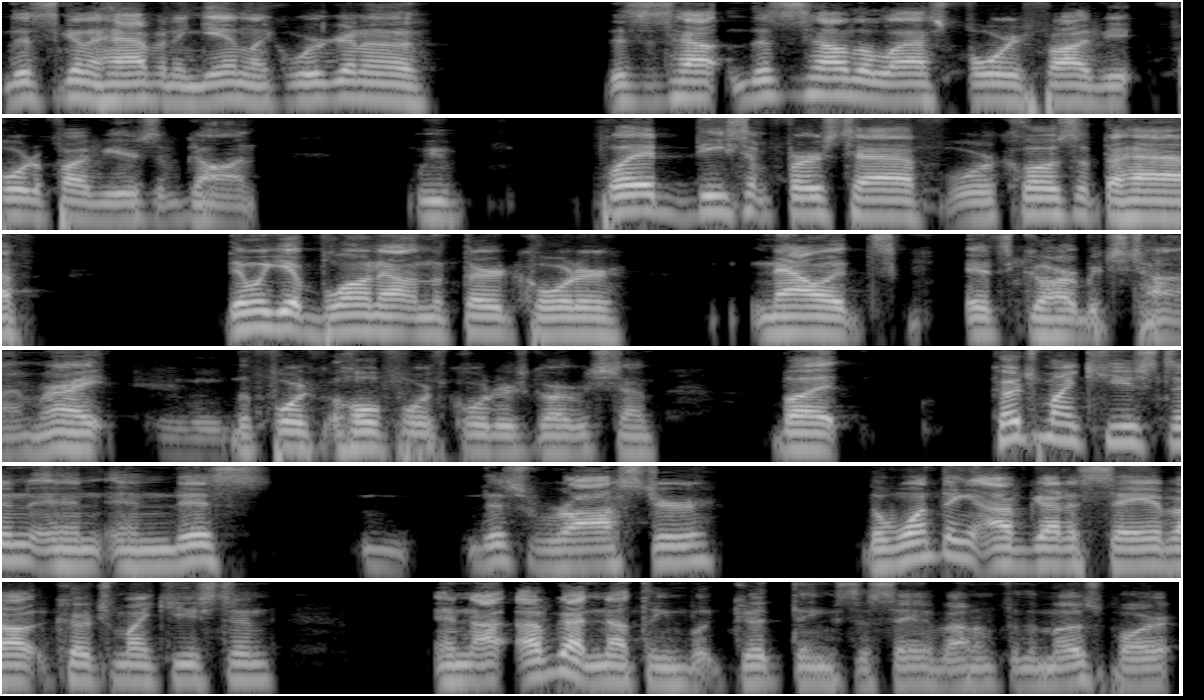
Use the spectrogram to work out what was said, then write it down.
this is gonna happen again. Like we're gonna, this is how this is how the last four or five four to five years have gone. We played decent first half. We're close at the half. Then we get blown out in the third quarter. Now it's it's garbage time, right? Mhm. the fourth whole fourth quarter is garbage time. But Coach Mike Houston and and this this roster, the one thing I've got to say about Coach Mike Houston, and I, I've got nothing but good things to say about him for the most part.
